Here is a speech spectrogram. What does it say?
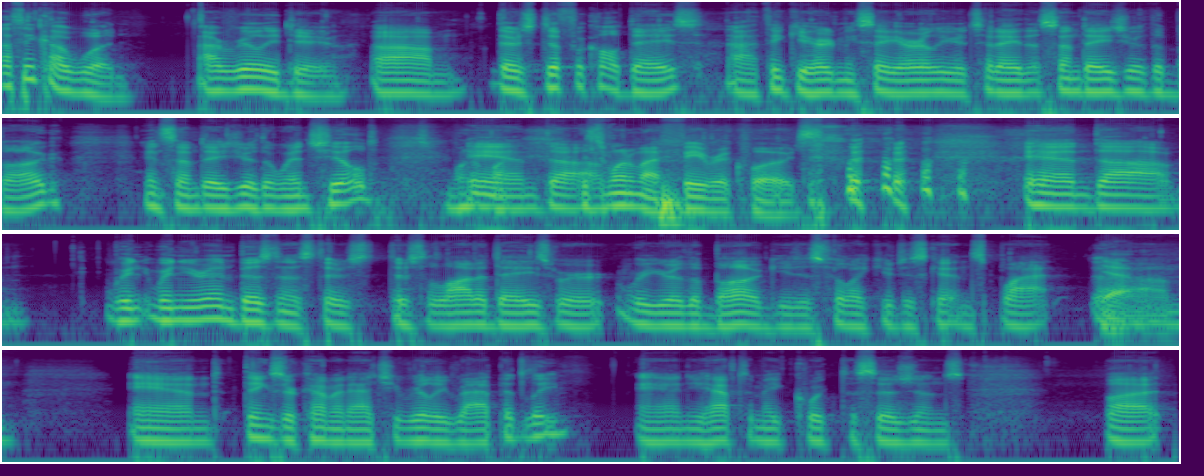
I think I would. I really do. Um, there's difficult days. I think you heard me say earlier today that some days you're the bug, and some days you're the windshield. It's and my, um, it's one of my favorite quotes. and um, when when you're in business, there's there's a lot of days where where you're the bug. You just feel like you're just getting splat. Yeah. Um, and things are coming at you really rapidly, and you have to make quick decisions. But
